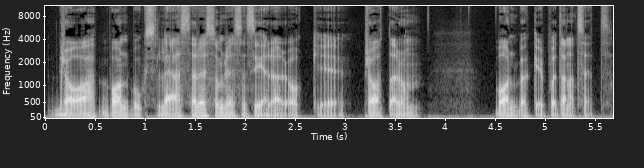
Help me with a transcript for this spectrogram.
bra barnboksläsare som recenserar och eh, pratar om barnböcker på ett annat sätt.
